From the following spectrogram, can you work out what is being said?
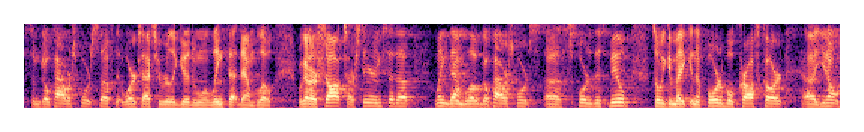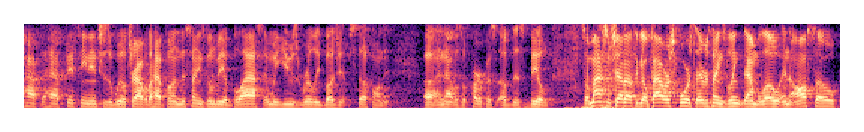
some Go Power Sports stuff that works actually really good and we'll link that down below. We got our shocks, our steering set up, link down below. Go Power Sports uh, supported this build so we can make an affordable cross kart. Uh, you don't have to have 15 inches of wheel travel to have fun. This thing's gonna be a blast and we use really budget stuff on it. Uh, and that was the purpose of this build. So massive shout out to Go Power Sports. Everything's linked down below. And also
